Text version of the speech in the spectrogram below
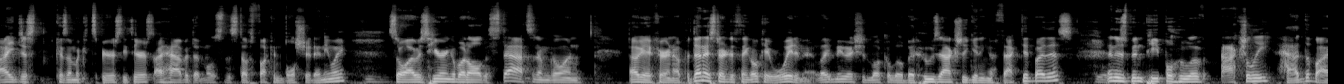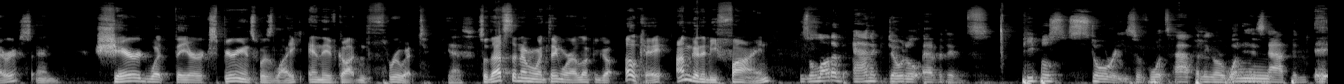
I just, because I'm a conspiracy theorist, I have it that most of the stuff's fucking bullshit anyway. So I was hearing about all the stats and I'm going, okay, fair enough. But then I started to think, okay, well, wait a minute, like maybe I should look a little bit who's actually getting affected by this. And there's been people who have actually had the virus and shared what their experience was like and they've gotten through it. Yes. So that's the number one thing where I look and go, okay, I'm going to be fine. There's a lot of anecdotal evidence, people's stories of what's happening or what has mm. happened, eh,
